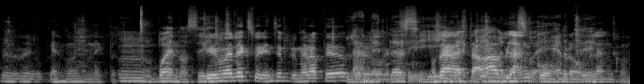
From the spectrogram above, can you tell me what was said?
una anécdota. Es una anécdota. mm, bueno, sí. Qué mala experiencia en primera peda, La pero neta, bueno. sí. o sea, estaba blanco, bro, blanco.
